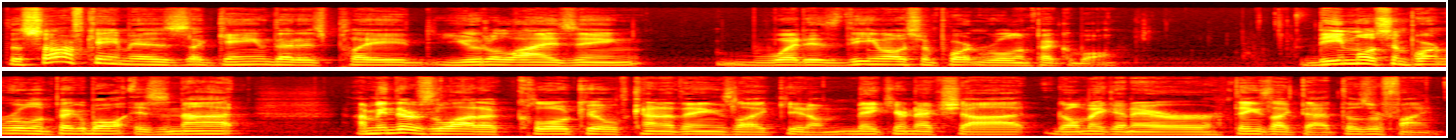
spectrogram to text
The soft game is a game that is played utilizing what is the most important rule in pickleball. The most important rule in pickleball is not I mean, there's a lot of colloquial kind of things like, you know, make your next shot, don't make an error, things like that. Those are fine.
